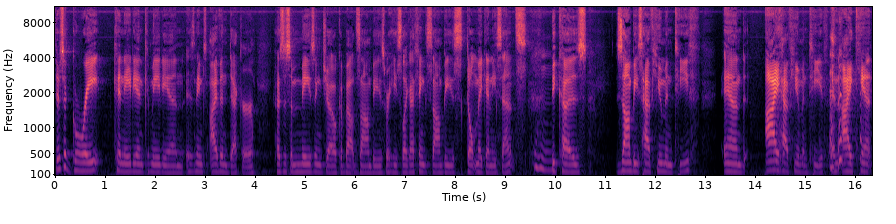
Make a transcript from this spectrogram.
There's a great Canadian comedian. His name's Ivan Decker. Has this amazing joke about zombies where he's like, I think zombies don't make any sense mm-hmm. because zombies have human teeth and I have human teeth and I can't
